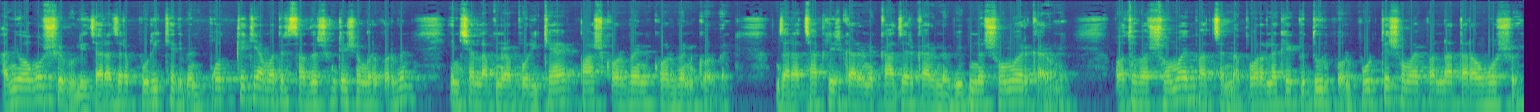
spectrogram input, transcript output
আমি অবশ্যই বলি, যারা যারা পরীক্ষা দিবেন, প্রত্যেকে আমাদের সাজেশনটি সংগ্রহ করবেন। ইনশাল্লাহ আপনারা পরীক্ষায় পাশ করবেন করবেন করবেন। যারা চাকরির কারণে, কাজের কারণে, বিভিন্ন সময়ের কারণে। অথবা সময় পাচ্ছেন না। পড়ালেখা একটু দুর্বল। পড়তে সময় পান না তারা অবশ্যই।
